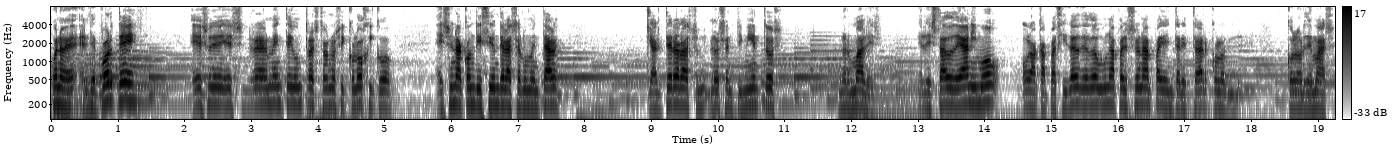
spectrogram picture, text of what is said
Bueno, eh, el deporte es, realmente un trastorno psicológico, es una condición de la salud mental que altera los sentimientos normales, el estado de ánimo o la capacidad de una persona para interactuar con los, con los demás.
